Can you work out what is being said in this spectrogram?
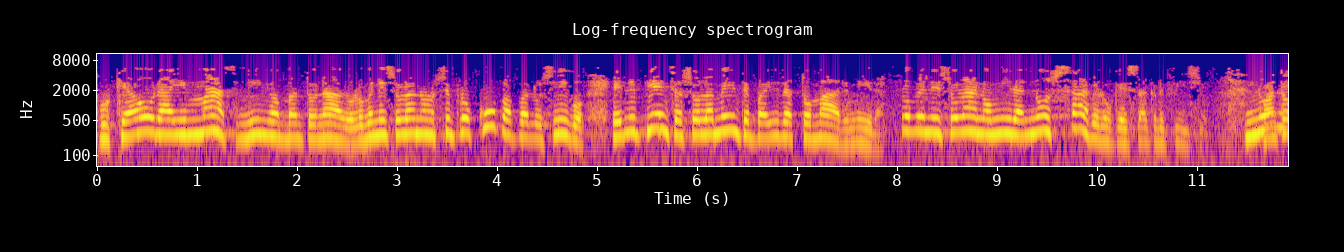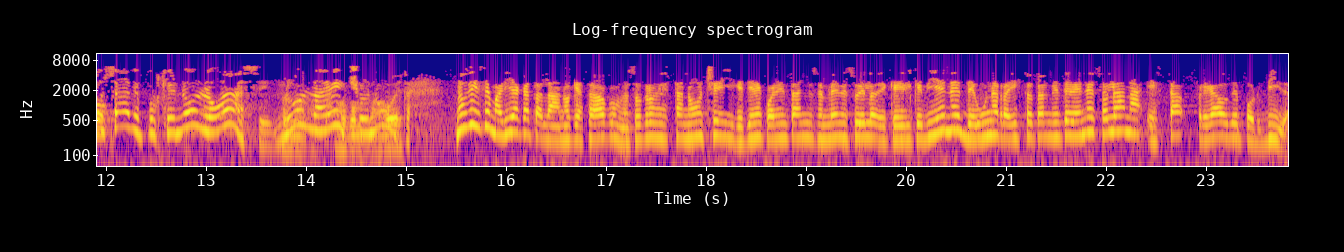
Porque ahora hay más niños abandonados. Los venezolanos no se preocupan para los hijos. Él piensa solamente para ir a tomar, mira. Los venezolanos, mira, no sabe lo que es sacrificio. No lo sabe porque no lo hace. No lo ha hecho nunca. Nos dice María Catalano, que ha estado con nosotros esta noche y que tiene 40 años en Venezuela, de que el que viene de una raíz totalmente venezolana está fregado de por vida,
